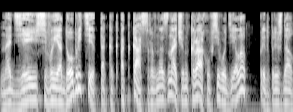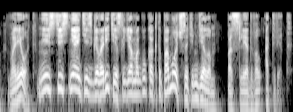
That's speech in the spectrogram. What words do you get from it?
«Надеюсь, вы одобрите, так как отказ равнозначен краху всего дела», — предупреждал Мариот. «Не стесняйтесь говорить, если я могу как-то помочь с этим делом», — последовал ответ.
